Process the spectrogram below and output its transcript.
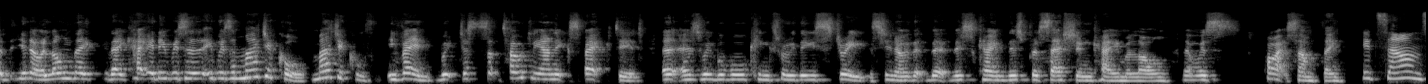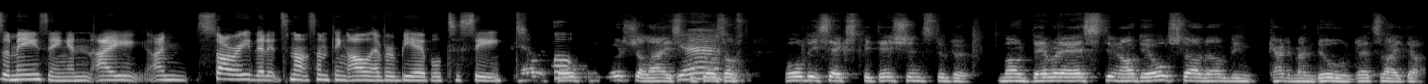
uh, you know, along they they came, and it was a it was a magical magical event, which just totally unexpected uh, as we were walking through these streets. You know that, that this came, this procession came along. There was quite something. It sounds amazing and I I'm sorry that it's not something I'll ever be able to see. Now Well- commercialized Yeah. because of all these expeditions to the Mount Everest. You know, they all start out in Kathmandu. That's why the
